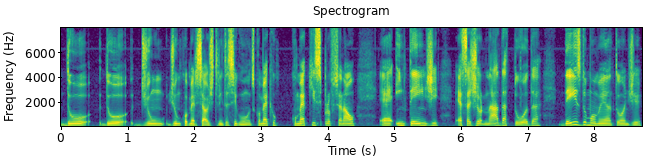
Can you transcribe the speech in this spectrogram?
do, do, de, um, de um comercial de 30 segundos? Como é que, como é que esse profissional é, entende essa jornada toda, desde o momento onde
